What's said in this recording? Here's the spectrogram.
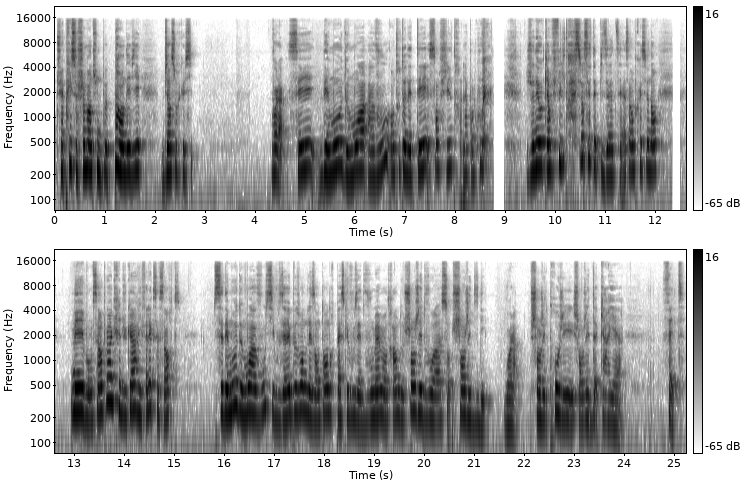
tu as pris ce chemin, tu ne peux pas en dévier. Bien sûr que si. Voilà, c'est des mots de moi à vous, en toute honnêteté, sans filtre, là pour le coup. je n'ai aucun filtre sur cet épisode, c'est assez impressionnant. Mais bon, c'est un peu un cri du cœur, il fallait que ça sorte c'est des mots de moi à vous si vous avez besoin de les entendre parce que vous êtes vous-même en train de changer de voix, changer d'idée. Voilà, changer de projet, changer de carrière. Faites.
